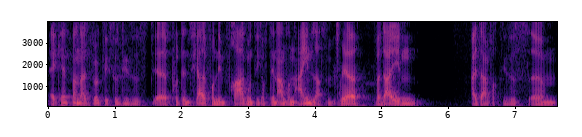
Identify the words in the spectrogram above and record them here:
erkennt man halt wirklich so dieses äh, Potenzial von dem Fragen und sich auf den anderen einlassen. Ja. Weil da eben halt einfach dieses, ähm,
